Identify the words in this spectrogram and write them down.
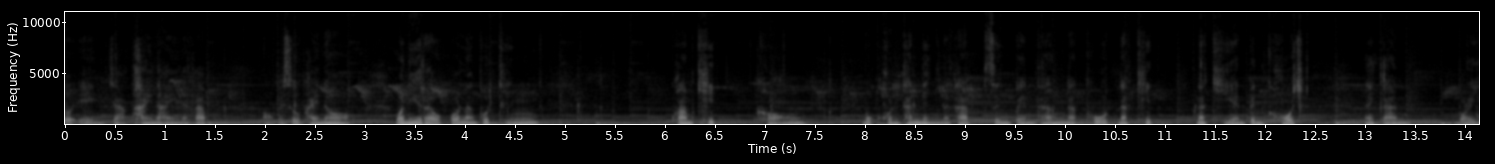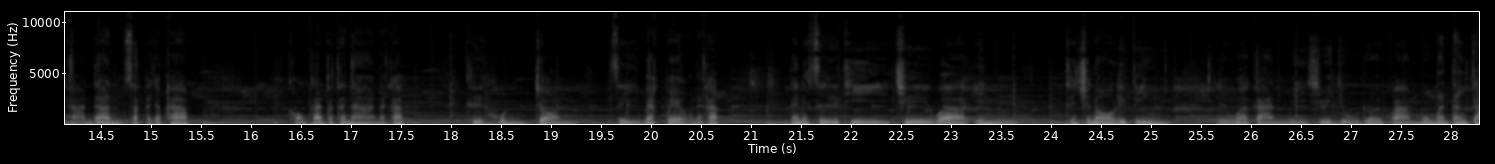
ตัวเองจากภายในนะครับ ออกไปสู่ภายนอก วันนี้เรากำลังพูดถึงความคิดของ บุคคลท่านหนึ่งนะครับ ซึ่งเป็นทั้งนักพูดนักคิด นักเขียนเป็นโค้ชในการบริหารด้านศักยภาพของการพัฒนานะครับ คือคุณจอห์นซีแม็กซ์เวลล์นะครับ ในหนังสือที่ชื่อว่า intentional living หรือว่าการมีชีวิตอยู่ด้วยความมุ่งมั่นตั้งใจ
